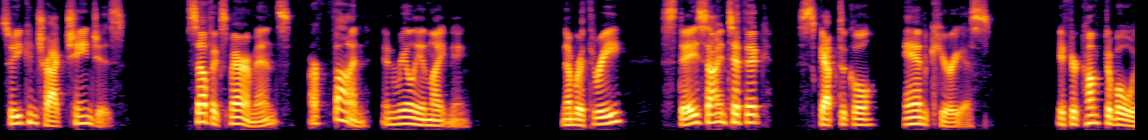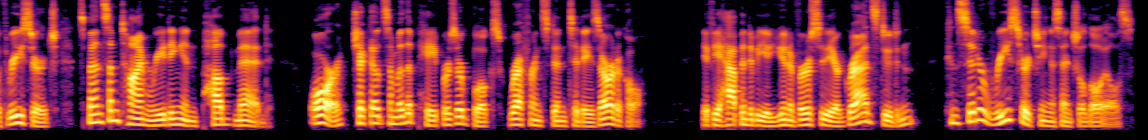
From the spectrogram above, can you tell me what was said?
so you can track changes. Self experiments are fun and really enlightening. Number three, stay scientific, skeptical, and curious. If you're comfortable with research, spend some time reading in PubMed, or check out some of the papers or books referenced in today's article. If you happen to be a university or grad student, consider researching essential oils.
